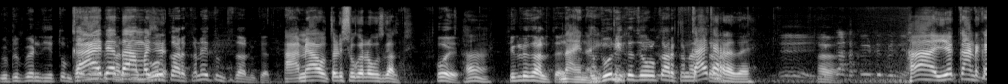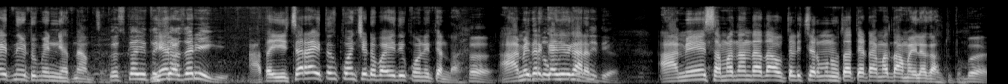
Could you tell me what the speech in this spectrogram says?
युट्यूब काय त्या दामाजी- कारखाना आहे तुमच्या तालुक्यात. आम्ही अवतडी शुगरला ऊस घालतोय. होय? हां. तिकडे घालताय? नाही, नाही. दोन इथं जवळ कारखाना काय असताना. करायचं आहे? हां. हा एक कांडका येत नाही युट्यूब नेत नाही आमचं. कसं काय इथं नेत- शेजारी आहे की? आता विचारा इथं कोणची डबा येते कोणी त्यांना? हा. आम्ही तर तुमचं कधीच घालत? आम्ही समाधान दादा अवतडी चेअरमन होता त्या टायमाला दामाईला घालतो तो बर.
